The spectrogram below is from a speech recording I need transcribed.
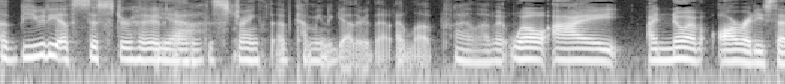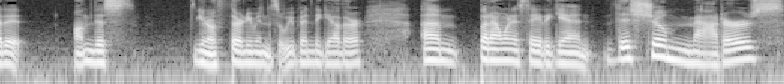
a beauty of sisterhood Yeah. and the strength of coming together that I love. I love it. Well, I I know I've already said it on this you know 30 minutes that we've been together. Um, but i want to say it again this show matters.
